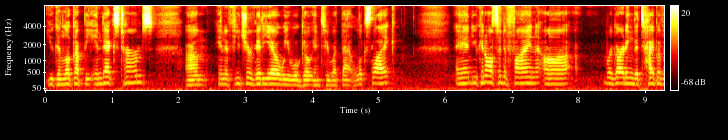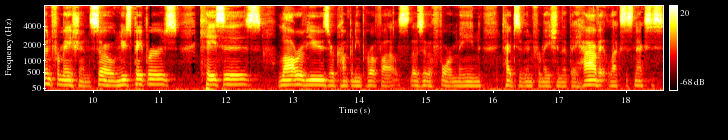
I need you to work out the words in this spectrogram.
You can look up the index terms. Um, in a future video, we will go into what that looks like. And you can also define uh, regarding the type of information. So newspapers, cases, law reviews, or company profiles. Those are the four main types of information that they have at LexisNexis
